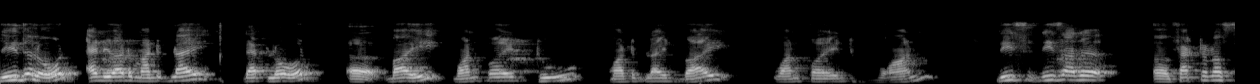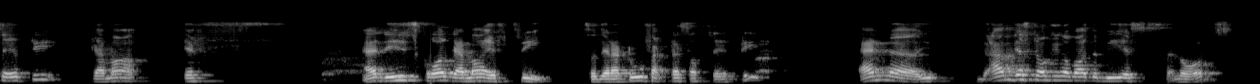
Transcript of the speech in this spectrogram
This is the load and you have to multiply that load uh, by 1.2 multiplied by 1.1. These, these are the uh, factor of safety gamma F and this is called gamma F3. So there are two factors of safety and uh, I'm just talking about the BS loads,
